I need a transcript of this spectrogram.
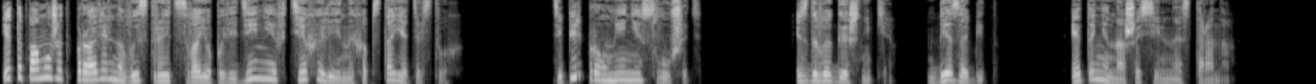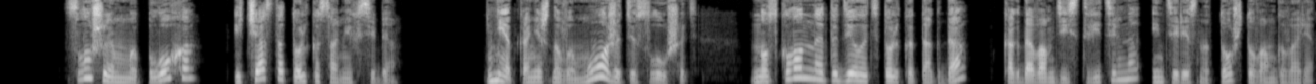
Это поможет правильно выстроить свое поведение в тех или иных обстоятельствах. Теперь про умение слушать. СДВГшники. Без обид. Это не наша сильная сторона. Слушаем мы плохо и часто только самих себя. Нет, конечно, вы можете слушать, но склонны это делать только тогда, когда вам действительно интересно то, что вам говорят.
